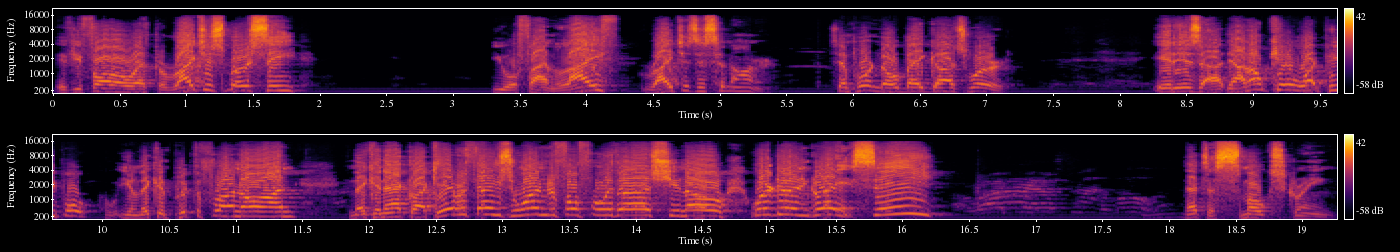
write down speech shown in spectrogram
If you follow after righteous mercy, you will find life, righteousness, and honor. It's important to obey God's word. It is, uh, I don't care what people, you know, they can put the front on, and they can act like everything's wonderful for us, you know, we're doing great. See? That's a smoke screen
